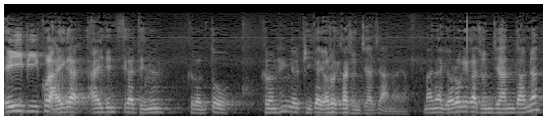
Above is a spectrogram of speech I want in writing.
A, B 이퀄 I가 아이덴티티가 되는 그런 또 그런 행렬 B가 여러 개가 존재하지 않아요. 만약 여러 개가 존재한다면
